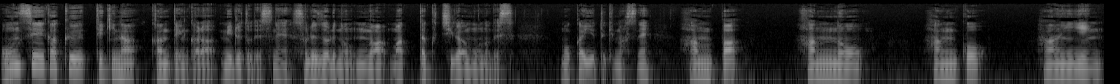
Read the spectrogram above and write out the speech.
音声学的な観点から見るとですねそれぞれの「ん」は全く違うものです。もう一回言っときますね。反波反応反抗反因。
